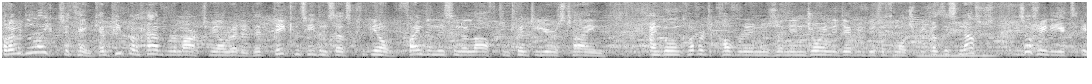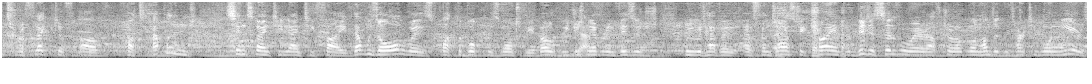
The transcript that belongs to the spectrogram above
but I would like to think, and people have remarked to me already, that they can see themselves, you know, finding this in a loft in 20 years' time and going cover to cover in it and enjoying it every bit as much because it's not it's not really it's, it's reflective of what's happened since 1995 that was always what the book was going to be about we just. Never envisaged we would have a, a fantastic triumph a bit of silverware after 131 years.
